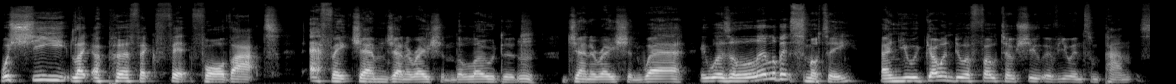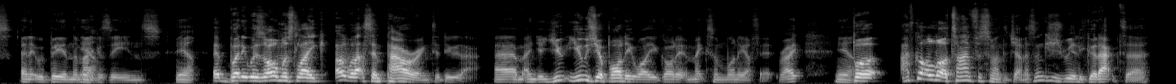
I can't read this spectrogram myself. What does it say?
was she like a perfect fit for that FHM generation, the loaded hmm. generation, where it was a little bit smutty, and you would go and do a photo shoot of you in some pants, and it would be in the magazines. Yeah. Uh, But it was almost like, oh, well, that's empowering to do that. Um, and you, you use your body while you got it and make some money off it, right? Yeah. But I've got a lot of time for Samantha Janus. I think she's a really good actor.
